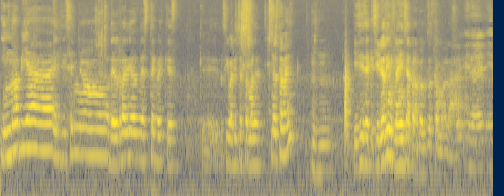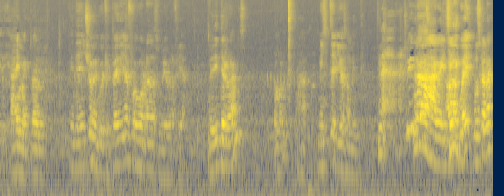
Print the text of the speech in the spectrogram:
Y no había el diseño del radio de este güey que es que es igualito a esta madre. ¿No estaba ahí? Ujú. Y dice que sirvió de influencia para productos como la Sí, y, de, y- claro. y de hecho en Wikipedia fue borrada su biografía. ¿De Dieter Rams? No mames. Ajá. Misteriosamente. Nah. Sí, No, güey, sí. Güey, búscala.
